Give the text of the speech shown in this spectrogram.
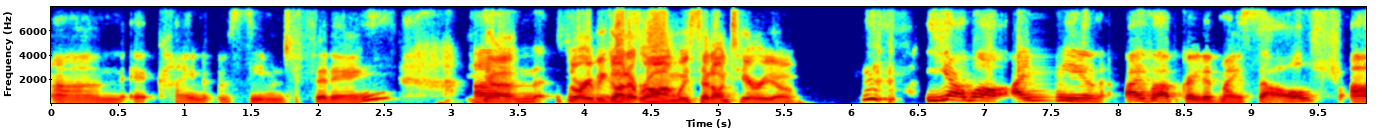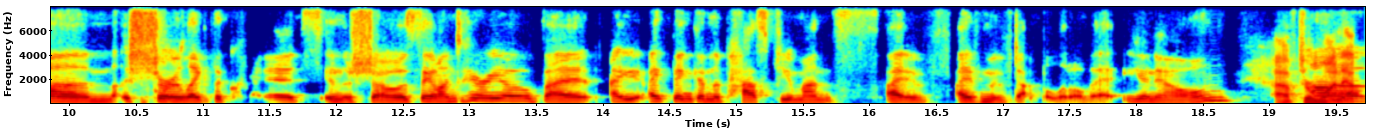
um, it kind of seemed fitting. Yeah. Um, Sorry, we got it wrong. We said Ontario. Yeah, well, I mean, I've upgraded myself. Um, sure, like the credits in the show say Ontario, but I, I think in the past few months I've I've moved up a little bit, you know. After one Um,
